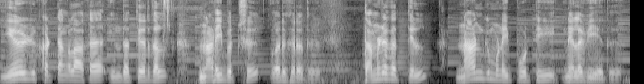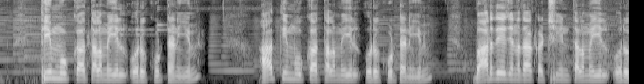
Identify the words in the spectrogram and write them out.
ஏழு கட்டங்களாக இந்த தேர்தல் நடைபெற்று வருகிறது. தமிழகத்தில் நான்கு முனை போட்டி நிலவியது. திமுக தலைமையில் ஒரு கூட்டணியும் அதிமுக தலைமையில் ஒரு கூட்டணியும் பாரதிய ஜனதா கட்சியின் தலைமையில் ஒரு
